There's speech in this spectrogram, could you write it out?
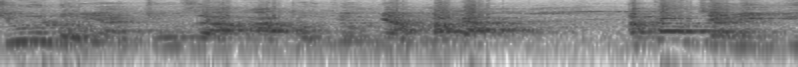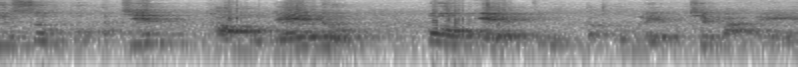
ကျူးလွန်ရန်ကြိုးစားအားထုတ်ယုံမျှမကအကောက်ကြံပြီးယူဆုကိုအကျဉ်းထောင်တဲတို့ပို့ခဲ့သူတူလေးဖြစ်ပါတယ်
